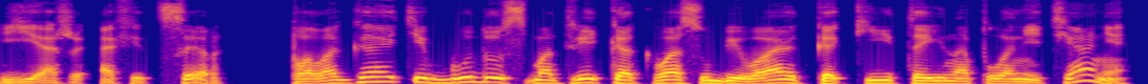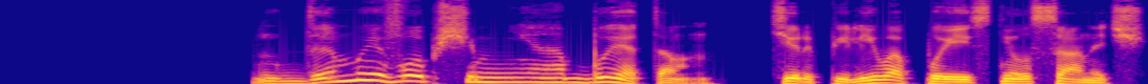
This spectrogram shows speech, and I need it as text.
Я же офицер, Полагаете, буду смотреть, как вас убивают какие-то инопланетяне? Да мы, в общем, не об этом, терпеливо пояснил Саныч.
